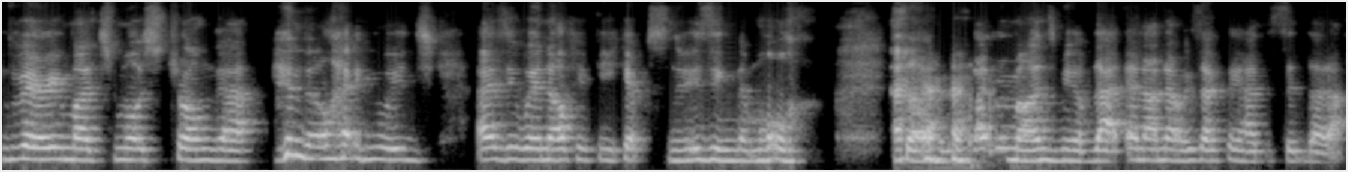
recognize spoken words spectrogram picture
very much more stronger in the language as he went off if you kept snoozing them all. So that reminds me of that and I know exactly how to set that up.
